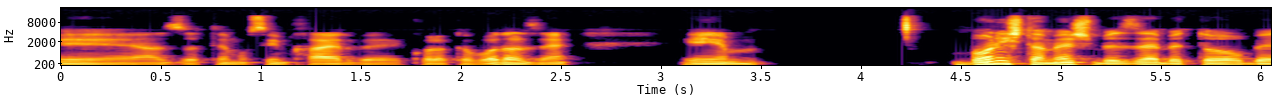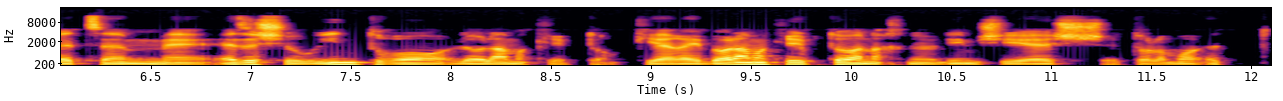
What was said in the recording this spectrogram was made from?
אה, אז אתם עושים חייל וכל הכבוד על זה. אה, בואו נשתמש בזה בתור בעצם איזשהו אינטרו לעולם הקריפטו, כי הרי בעולם הקריפטו אנחנו יודעים שיש את, עולמו, את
